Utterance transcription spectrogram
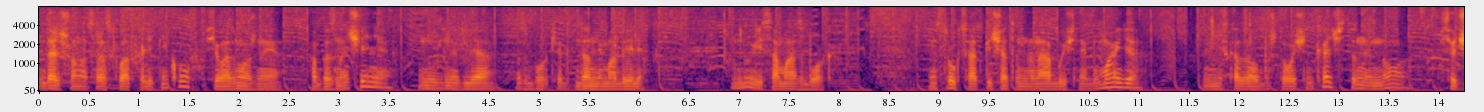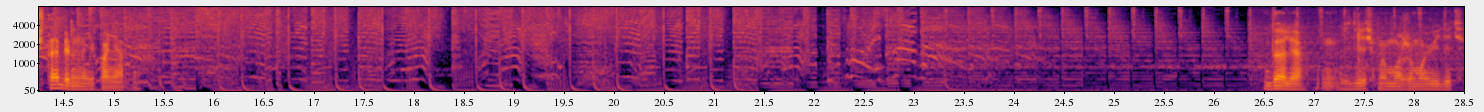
Дальше у нас раскладка литников, всевозможные обозначения, нужные для сборки данной модели. Ну и сама сборка. Инструкция отпечатана на обычной бумаге. Не сказал бы, что очень качественный, но все читабельно и понятно. Далее здесь мы можем увидеть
